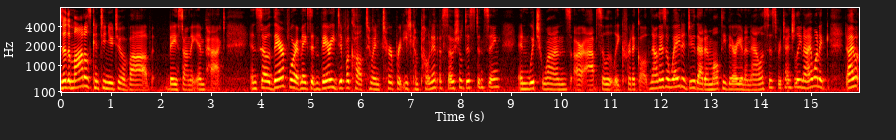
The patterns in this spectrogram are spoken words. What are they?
So the models continue to evolve based on the impact. And so, therefore, it makes it very difficult to interpret each component of social distancing and which ones are absolutely critical. Now, there's a way to do that in multivariate analysis potentially. Now, I want to, I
